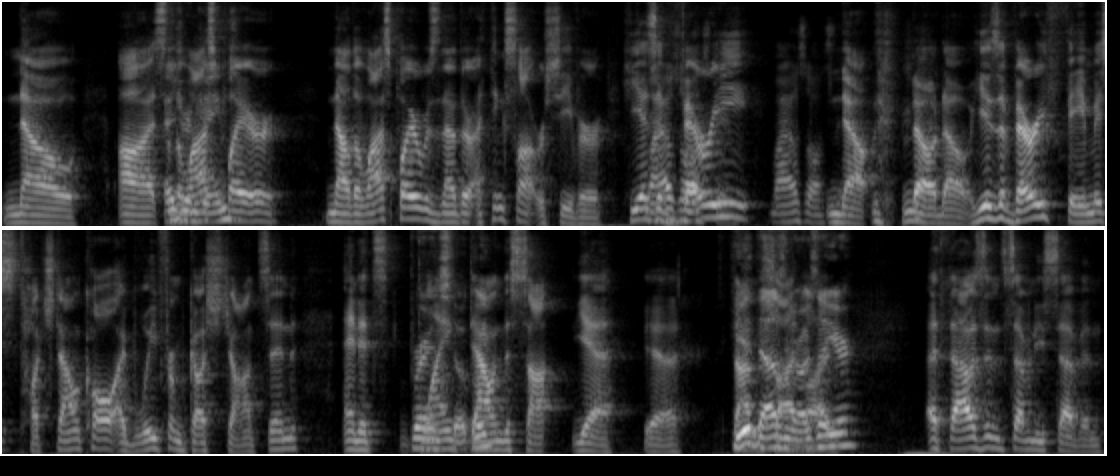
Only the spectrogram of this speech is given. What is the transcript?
No. Uh, so the last James? player. Now the last player was another. I think slot receiver. He has Miles a very. Austin. Miles Austin. No, no, no. He has a very famous touchdown call, I believe, from Gus Johnson, and it's Brandon blank Stokley? down the side. Yeah, yeah. He had thousand yards that year. A thousand seventy-seven.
